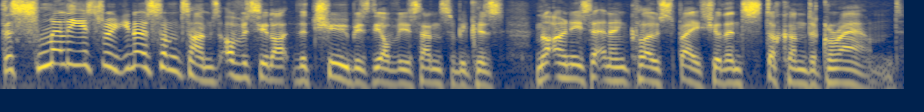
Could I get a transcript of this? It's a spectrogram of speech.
The smelliest food. You know, sometimes, obviously, like the tube is the obvious answer because not only is it an enclosed space, you're then stuck underground.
